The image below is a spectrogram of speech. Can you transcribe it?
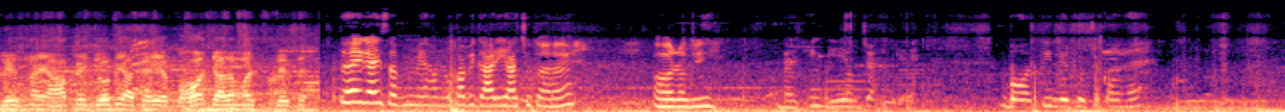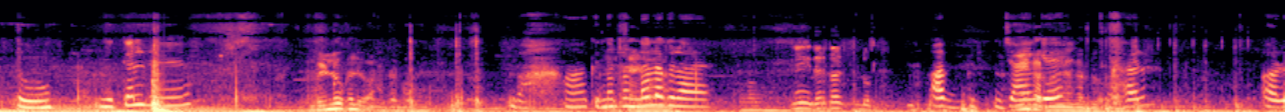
प्लेस ना यहाँ पे जो भी आता है ये बहुत ज़्यादा मस्त प्लेस है। तो है गाइस अभी में हम लोग का भी गाड़ी आ चुका है। और अभी बैठेंगे और जाएँगे। बहुत ही लेट हो चुका है। तो निकल रहे हैं। विंडो खाली ऑन कर दो। वाह वाह, कितना ठंडा लग रहा है। नहीं इधर का अब जाएँगे। घर और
